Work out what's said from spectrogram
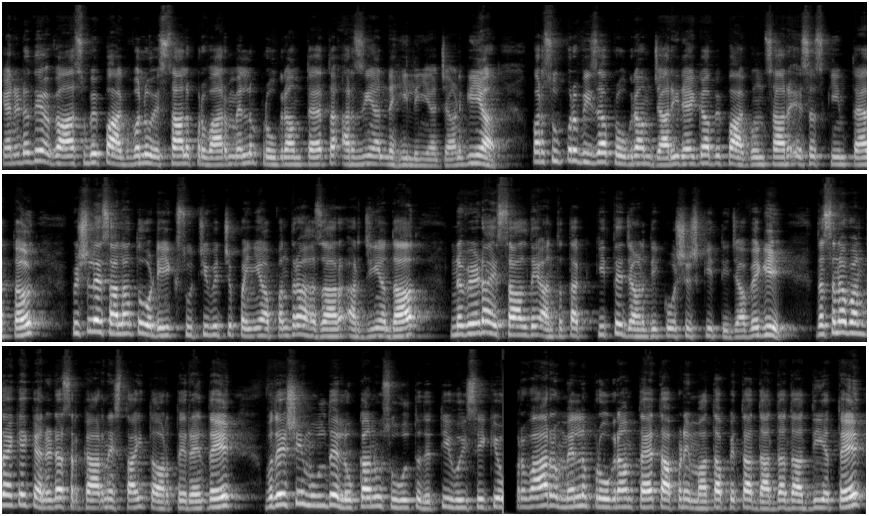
ਕੈਨੇਡਾ ਦੇ ਆਵਾਸ ਵਿਭਾਗ ਵੱਲੋਂ ਇਸ ਸਾਲ ਪਰਿਵਾਰ ਮਿਲਣ ਪ੍ਰੋਗਰਾਮ ਤਹਿਤ ਅਰਜ਼ੀਆਂ ਨਹੀਂ ਲਈਆਂ ਜਾਣਗੀਆਂ। ਪਰ ਸੁਪਰ ਵੀਜ਼ਾ ਪ੍ਰੋਗਰਾਮ ਜਾਰੀ ਰਹੇਗਾ। ਵਿਭਾਗ ਅਨੁਸਾਰ ਇਸ ਸਕੀਮ ਤਹਿਤ ਪਿਛਲੇ ਸਾਲਾਂ ਤੋਂ ਉਡੀਕ ਸੂਚੀ ਵਿੱਚ ਪਈਆਂ 15000 ਅਰਜ਼ੀਆਂ ਦਾ ਨਵੇੜਾ ਇਸ ਸਾਲ ਦੇ ਅੰਤ ਤੱਕ ਕੀਤੇ ਜਾਣ ਦੀ ਕੋਸ਼ਿਸ਼ ਕੀਤੀ ਜਾਵੇਗੀ। ਦੱਸਣਾ ਬਣਦਾ ਹੈ ਕਿ ਕੈਨੇਡਾ ਸਰਕਾਰ ਨੇ ਸਥਾਈ ਤੌਰ ਤੇ ਰਹਿੰਦੇ ਵਿਦੇਸ਼ੀ ਮੂਲ ਦੇ ਲੋਕਾਂ ਨੂੰ ਸਹੂਲਤ ਦਿੱਤੀ ਹੋਈ ਸੀ ਕਿ ਉਹ ਪਰਿਵਾਰ ਮਿਲਣ ਪ੍ਰੋਗਰਾਮ ਤਹਿਤ ਆਪਣੇ ਮਾਤਾ-ਪਿਤਾ, ਦਾਦਾ-ਦਾਦੀ ਅਤੇ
